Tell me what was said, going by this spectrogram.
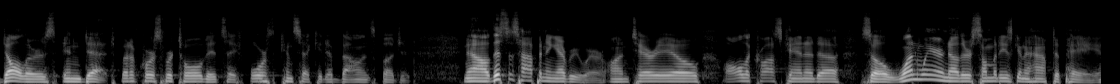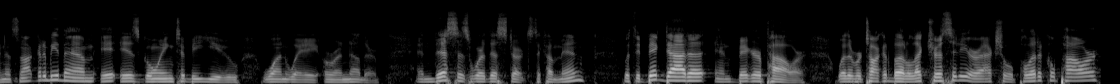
dollars in debt. But of course, we're told it's a fourth consecutive balanced budget. Now, this is happening everywhere Ontario, all across Canada. So, one way or another, somebody's going to have to pay. And it's not going to be them, it is going to be you, one way or another. And this is where this starts to come in with the big data and bigger power. Whether we're talking about electricity or actual political power,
